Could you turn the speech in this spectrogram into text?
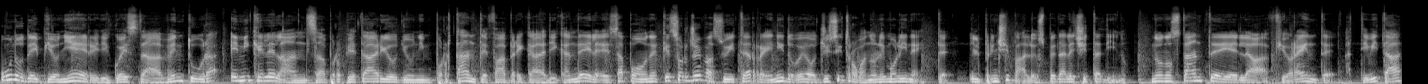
Uno dei pionieri di questa avventura è Michele Lanza, proprietario di un'importante fabbrica di candele e sapone che sorgeva sui terreni dove oggi si trovano le Molinette, il principale ospedale cittadino. Nonostante la fiorente attività,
